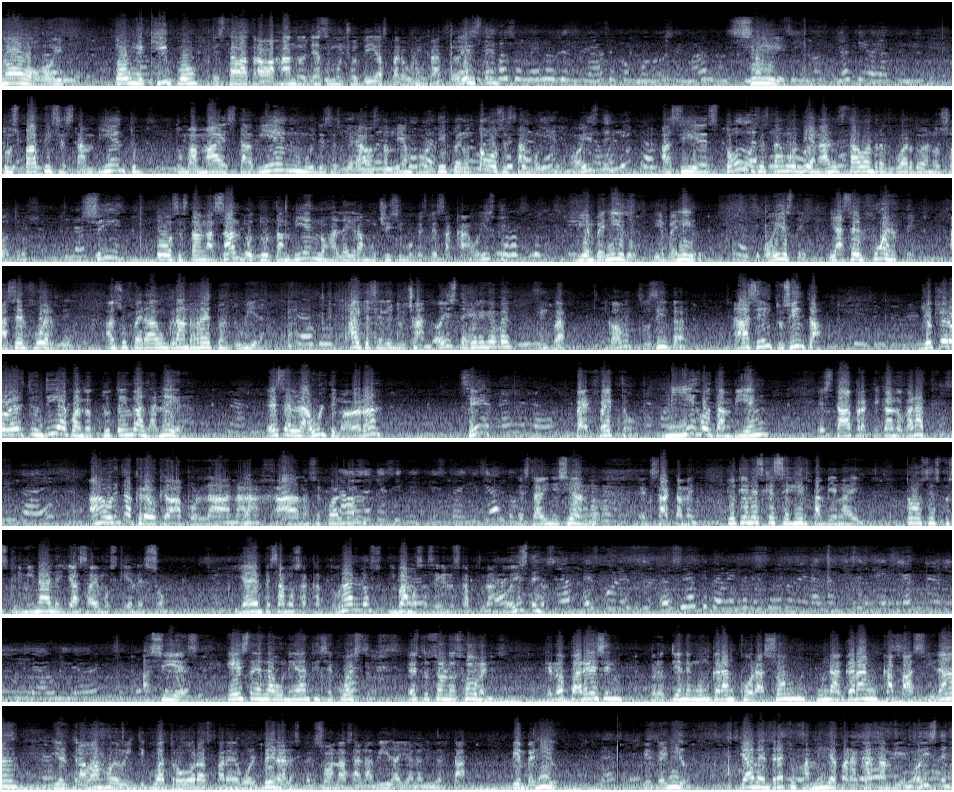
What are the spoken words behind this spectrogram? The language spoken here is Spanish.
No, hoy todo un equipo estaba trabajando desde hace muchos días para ubicarte, ¿oíste? Más o menos desde hace como dos semanas. Sí. Tus papis están bien, tu, tu mamá está bien, muy desesperados también por ti, pero todos están muy bien, ¿oíste? Así es, todos estamos tengo bien, han estado en resguardo de nosotros. Sí, todos están a salvo, tú también, nos alegra muchísimo que estés acá, ¿oíste? Bienvenido, bienvenido. ¿Oíste? Y a ser fuerte, a ser fuerte. Has superado un gran reto en tu vida. Hay que seguir luchando, ¿oíste? Cinta. ¿Cómo? Su cinta. Ah, sí, tu cinta. Yo quiero verte un día cuando tú tengas la negra. Esa es la última, ¿verdad? ¿Sí? Perfecto. Mi hijo también está practicando karate. ¿Qué cinta es? Ah, ahorita creo que va por la naranjada, no sé cuál Ah, o sea que sí está iniciando. Está iniciando. Exactamente. Tú tienes que seguir también ahí. Todos estos criminales ya sabemos quiénes son. Ya empezamos a capturarlos y vamos a seguirlos capturando, ¿oíste? O sea, es por eso, o sea que también es eso de las noticias que decían de la unidad antisecuestro. Así es. Esta es la unidad antisecuestros. Estos son los jóvenes que no parecen, pero tienen un gran corazón, una gran capacidad y el trabajo de 24 horas para devolver a las personas a la vida y a la libertad. Bienvenido, bienvenido. Ya vendrá tu familia para acá también, ¿oíste?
